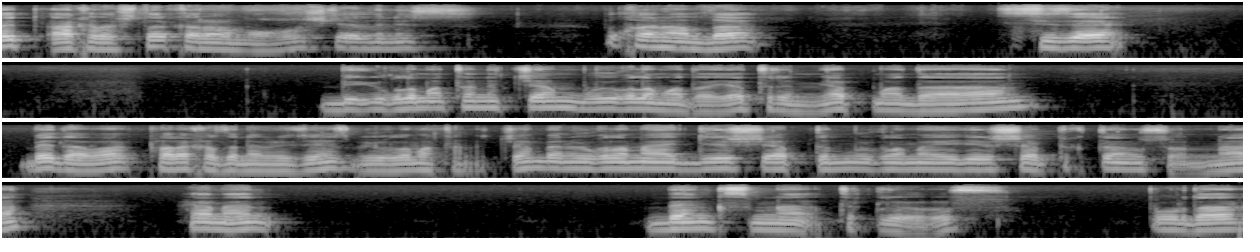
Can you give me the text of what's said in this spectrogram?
Evet arkadaşlar kanalıma hoş geldiniz. Bu kanalda size bir uygulama tanıtacağım. Bu uygulamada yatırım yapmadan bedava para kazanabileceğiniz bir uygulama tanıtacağım. Ben uygulamaya giriş yaptım. Uygulamaya giriş yaptıktan sonra hemen ben kısmına tıklıyoruz. Burada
